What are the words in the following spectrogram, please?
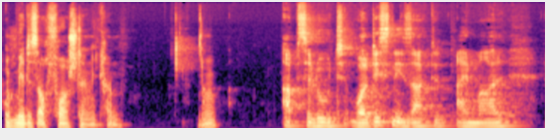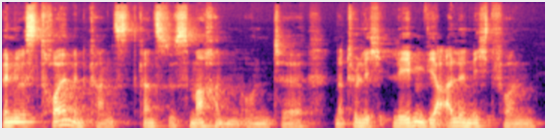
und mir das auch vorstellen kann. Ja. Absolut. Walt Disney sagte einmal, wenn du es träumen kannst, kannst du es machen. Und äh, natürlich leben wir alle nicht von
